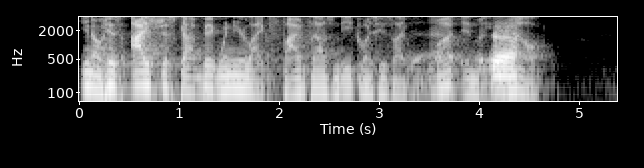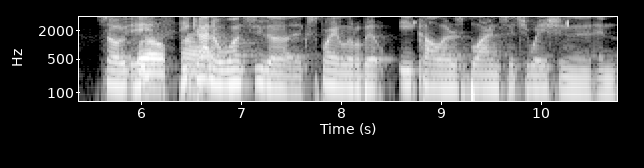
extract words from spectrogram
you know his eyes just got big when you're like five thousand decoys. He's like, "What in the Yeah. hell?" So he, Well, he uh, kind of wants you to explain a little bit e-collars, blind situation, and, and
